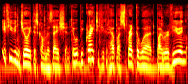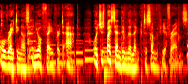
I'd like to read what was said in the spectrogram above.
If you've enjoyed this conversation, it would be great if you could help us spread the word by reviewing or rating us in your favourite app, or just by sending the link to some of your friends.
